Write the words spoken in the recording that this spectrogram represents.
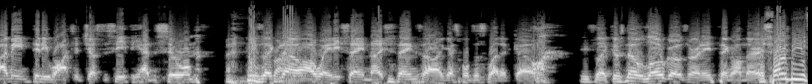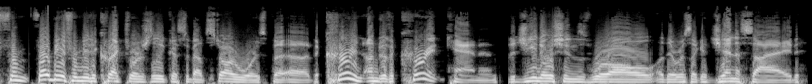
I mean, did he watch it just to see if he had to sue him? He's like, no, oh wait, he's saying nice things. Oh, I guess we'll just let it go. He's like, there's no logos or anything on there. Far be it from far be it from me to correct George Lucas about Star Wars, but uh, the current under the current canon, the Geonosians were all there was like a genocide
